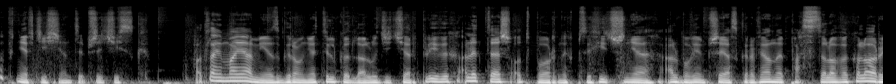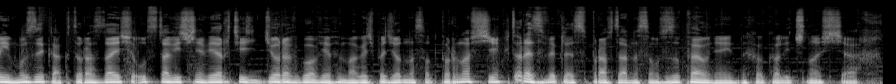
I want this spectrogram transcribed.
lub niewciśnięty przycisk. Hotline Miami jest grą nie tylko dla ludzi cierpliwych, ale też odpornych psychicznie, albowiem przejaskrawione pastelowe kolory i muzyka, która zdaje się ustawicznie wiercić dziurę w głowie wymagać będzie od nas odporności, które zwykle sprawdzane są w zupełnie innych okolicznościach.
